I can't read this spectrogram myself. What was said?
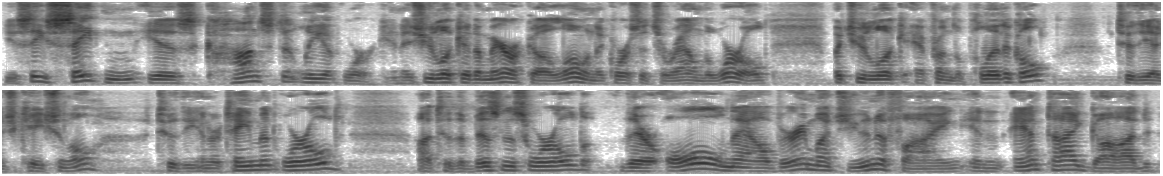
You see, Satan is constantly at work. And as you look at America alone, of course, it's around the world, but you look at from the political to the educational to the entertainment world uh, to the business world, they're all now very much unifying in an anti God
